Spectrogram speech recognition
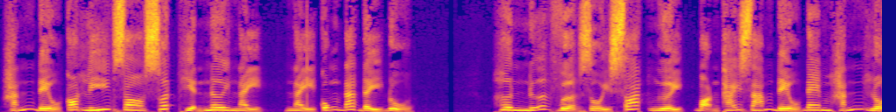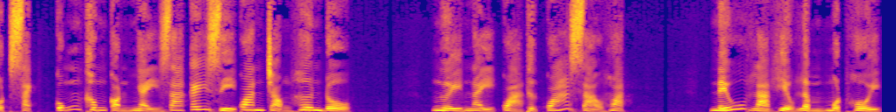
hắn đều có lý do xuất hiện nơi này, này cũng đã đầy đủ. Hơn nữa vừa rồi soát người, bọn thái giám đều đem hắn lột sạch, cũng không còn nhảy ra cái gì quan trọng hơn đồ. Người này quả thực quá xảo hoạt. Nếu là hiểu lầm một hồi,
